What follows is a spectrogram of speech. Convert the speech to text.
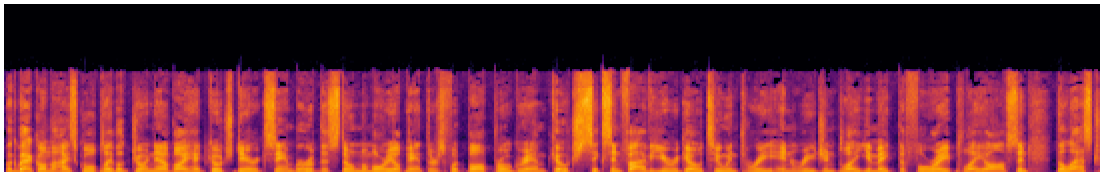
Welcome back on the high school playbook. Joined now by head coach Derek Samber of the Stone Memorial Panthers football program. Coach six and five a year ago, two and three in region play. You make the 4A playoffs, and the last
